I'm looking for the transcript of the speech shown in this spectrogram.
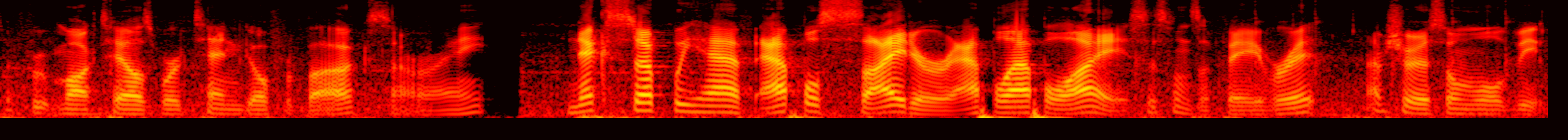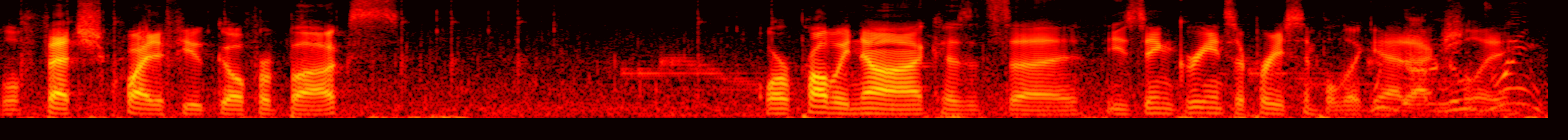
the Fruit mocktails worth 10 gopher bucks. Alright. Next up, we have Apple Cider. Apple Apple Ice. This one's a favorite. I'm sure this one will be will fetch quite a few gopher bucks. Or probably not, because it's uh, these ingredients are pretty simple to get, actually. a new drink.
